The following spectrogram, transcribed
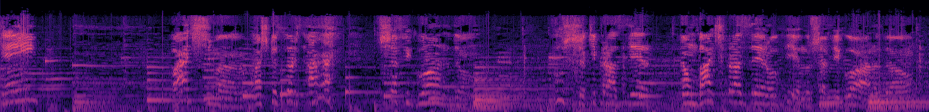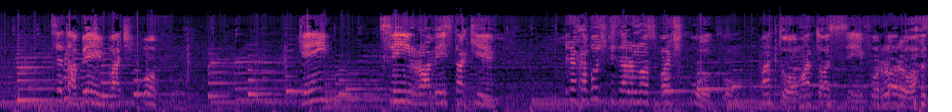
Quem? Batman. Acho que o senhor... Ah, chefe Gordon. Puxa, que prazer. É um bate-prazer ouvi-lo, chefe Gordon. Você tá bem, bate-fofo? Quem? Sim, Robin está aqui. Ele acabou de pisar no nosso bate-coco. Matou, matou sim, foi horroroso.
